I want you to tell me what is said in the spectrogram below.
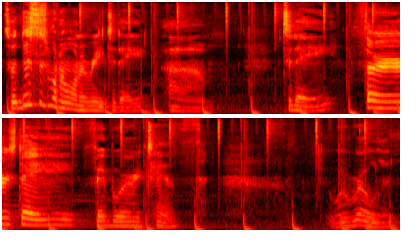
so this is what I want to read today. Um, today, Thursday, February 10th. We're rolling.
